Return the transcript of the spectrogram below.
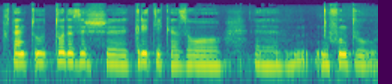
Portanto, todas as uh, críticas ou, uh, no fundo,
